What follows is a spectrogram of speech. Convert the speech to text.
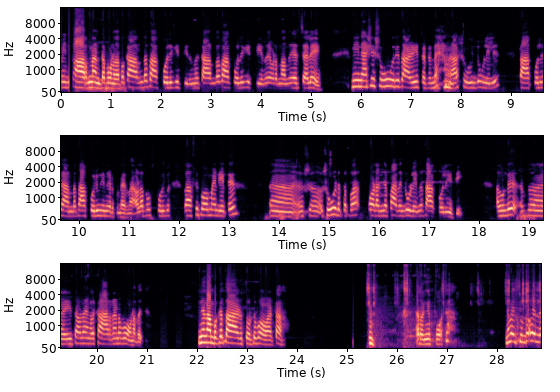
പിന്നെ കാറിനാണ് പോണത്. അപ്പൊ കാറിന്റെ താക്കോൽ കിട്ടിയിരുന്നു. കാറിന്റെ താക്കോൽ കിട്ടിയത് എവിടെന്നാന്ന് വിചാരിച്ചാലേ മീനാക്ഷി ഷൂ ഒരു താഴെ ഇട്ടിട്ടുണ്ടായിരുന്നു. ആ ഷൂവിന്റെ ഉള്ളിൽ താക്കോൽ കാറിന്റെ താക്കോലും വീണ് കിടപ്പുണ്ടായിരുന്നു. അവളപ്പോ സ്കൂളിൽ ക്ലാസ്സിൽ പോകാൻ വേണ്ടിയിട്ട് ഷൂ എടുത്തപ്പോ കുടഞ്ഞപ്പോ അതിന്റെ ഉള്ളിൽ നിന്ന് താക്കോൽ കിട്ടി. അതുകൊണ്ട് ഇത്തവണ ഞങ്ങൾ കാറിനാണ് പോണത്. ഇനി നമുക്ക് താഴത്തോട്ട് പോവാട്ടോ. ഇറങ്ങിപ്പോട്ടെ. പിന്നെ വെച്ചുണ്ടോ വല്ല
